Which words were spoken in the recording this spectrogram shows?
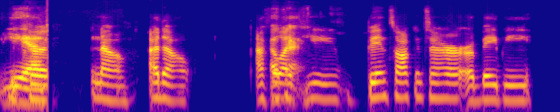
yeah. no i don't i feel like Okay. he been talking to her or maybe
